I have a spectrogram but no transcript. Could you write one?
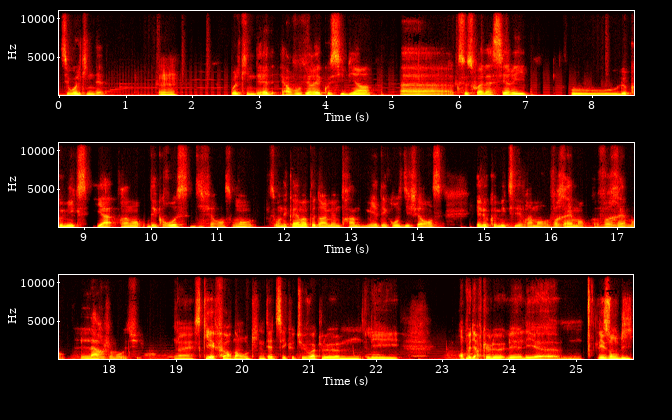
c'est Walking Dead. Mhm. Walking Dead. Et alors vous verrez qu'aussi bien euh, que ce soit la série ou le comics, il y a vraiment des grosses différences. On, on est quand même un peu dans la même trame, mais il y a des grosses différences. Et le comics, il est vraiment, vraiment, vraiment largement au-dessus. Ouais. Ce qui est fort dans Walking Dead, c'est que tu vois que le, les... on peut dire que le, les, les, euh, les zombies,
